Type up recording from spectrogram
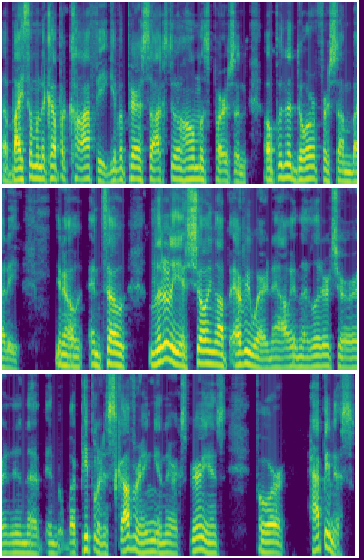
uh, buy someone a cup of coffee, give a pair of socks to a homeless person, open the door for somebody you know and so literally it's showing up everywhere now in the literature and in the in what people are discovering in their experience for happiness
